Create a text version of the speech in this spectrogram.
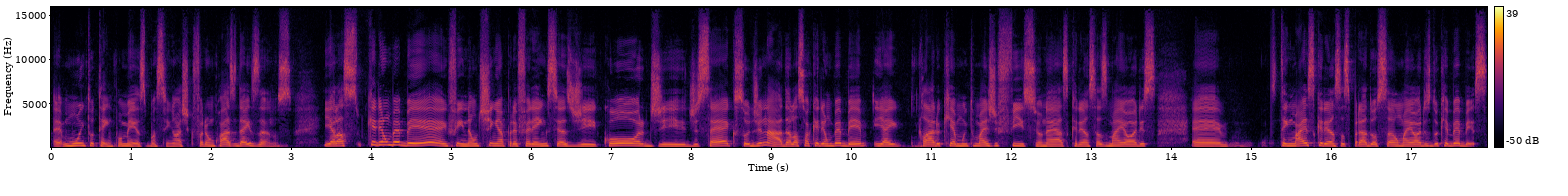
É muito tempo mesmo, assim, eu acho que foram quase 10 anos. E elas queriam beber, enfim, não tinha preferências de cor, de, de sexo, de nada. Elas só queriam beber. E aí, claro que é muito mais difícil, né? As crianças maiores é, tem mais crianças para adoção maiores do que bebês.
